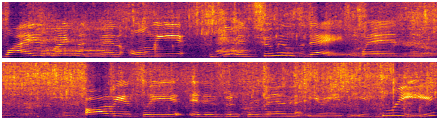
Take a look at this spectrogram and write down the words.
Why is my husband only given two meals a day when obviously it has been proven you need to eat three?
